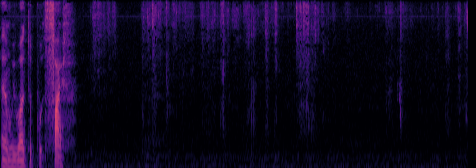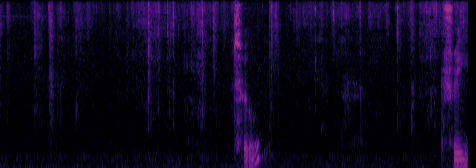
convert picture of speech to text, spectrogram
And we want to put five two, three,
